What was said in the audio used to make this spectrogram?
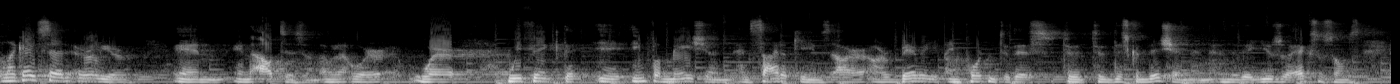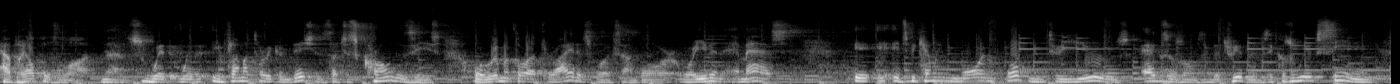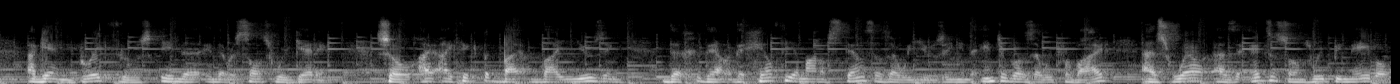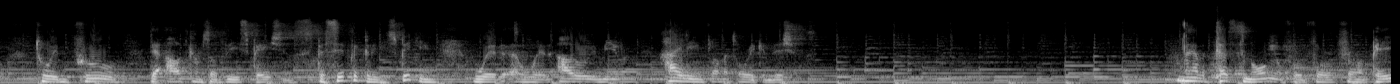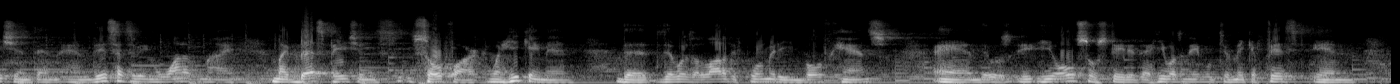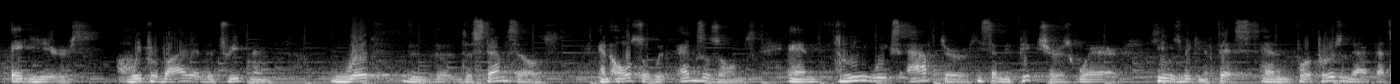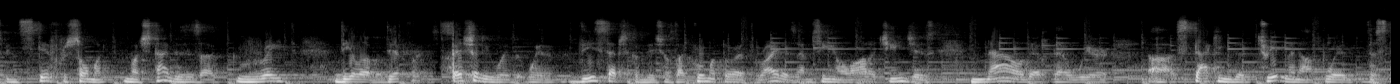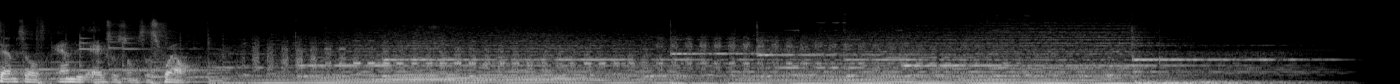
Like I said earlier, in, in autism, uh, where, where we think that uh, inflammation and cytokines are, are very important to this, to, to this condition, and, and the use of exosomes have helped us a lot. Now, with, with inflammatory conditions such as Crohn's disease or rheumatoid arthritis, for example, or, or even MS, it, it's becoming more important to use exosomes in the treatments because we've seen again, breakthroughs in the, in the results we're getting. So I, I think by, by using the, the, the, healthy amount of stem cells that we're using in the intervals that we provide, as well as the exosomes, we've been able to improve the outcomes of these patients, specifically speaking with, uh, with autoimmune, highly inflammatory conditions. I have a testimonial for, for, from a patient, and, and this has been one of my, my best patients so far. When he came in, the, there was a lot of deformity in both hands, and there was, he also stated that he wasn't able to make a fist in eight years. We provided the treatment with the, the, the stem cells and also with exosomes. And three weeks after, he sent me pictures where he was making a fist. And for a person that, that's been stiff for so much, much time, this is a great deal of difference, especially with, with these types of conditions like rheumatoid arthritis. I'm seeing a lot of changes now that, that we're uh, stacking the treatment up with the stem cells and the exosomes as well.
